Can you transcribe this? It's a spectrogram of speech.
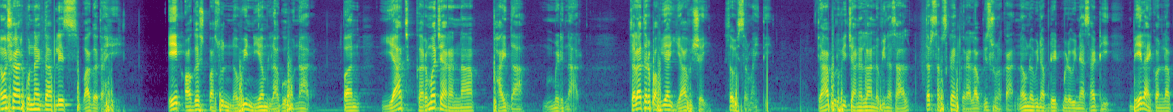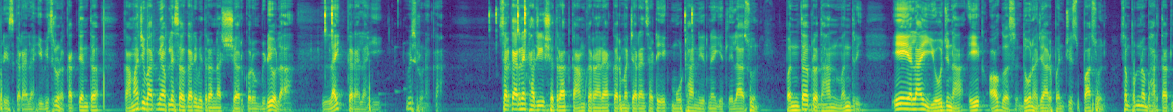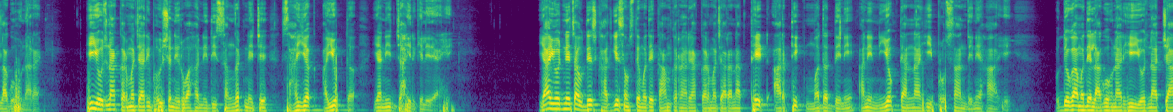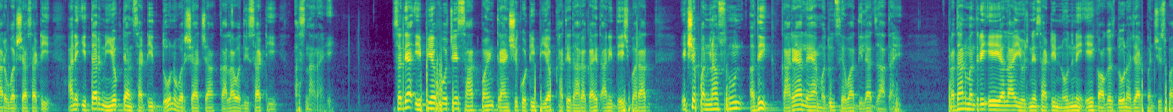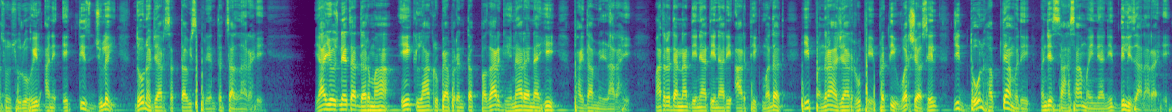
नमस्कार पुन्हा एकदा आपले स्वागत आहे. एक ऑगस्टपासून नवीन नियम लागू होणार पण याच कर्मचाऱ्यांना फायदा मिळणार. चला तर पाहूया याविषयी सविस्तर माहिती. त्यापूर्वी चॅनलला नवीन असाल तर सबस्क्राईब करायला विसरू नका. नवनवीन अपडेट मिळविण्यासाठी बेल आयकॉनला प्रेस करायलाही विसरू नका. अत्यंत कामाची बातमी आपल्या सहकारी मित्रांना शेअर करून व्हिडिओला लाईक करायलाही विसरू नका. सरकारने खाजगी क्षेत्रात काम करणाऱ्या कर्मचाऱ्यांसाठी एक मोठा निर्णय घेतलेला असून पंतप्रधान मंत्री ए एल आय योजना एक ऑगस्ट दोन हजार पंचवीसपासून संपूर्ण भारतात लागू होणार आहे. ही योजना कर्मचारी भविष्य निर्वाह निधी संघटनेचे सहाय्यक आयुक्त यांनी जाहीर केलेली आहे. या योजनेचा उद्देश खाजगी संस्थेमध्ये काम करणाऱ्या कर्मचाऱ्यांना थेट आर्थिक मदत देणे आणि नियोक्त्यांनाही प्रोत्साहन देणे हा आहे. उद्योगामध्ये लागू होणारी ही योजना चार वर्षासाठी आणि इतर नियोक्त्यांसाठी दोन वर्षाच्या कालावधीसाठी असणार आहे. सध्या ई पी एफ ओचे सात पॉईंट त्र्याऐंशी कोटी पी एफ खातेधारक आहेत आणि देशभरात एकशे पन्नासहून अधिक कार्यालयामधून सेवा दिल्या जात आहे. प्रधानमंत्री ए एल आय योजनेसाठी नोंदणी एक ऑगस्ट दोन हजार पंचवीसपासून सुरू होईल आणि एकतीस जुलै दोन हजार सत्तावीसपर्यंत चालणार आहे. या योजनेचा दरमहा एक लाख रुपयापर्यंत पगार घेणाऱ्यांनाही फायदा मिळणार आहे. मात्र त्यांना देण्यात येणारी आर्थिक मदत ही पंधरा हजार रुपये प्रतिवर्ष असेल जी दोन हप्त्यामध्ये म्हणजे सहा सहा महिन्यांनी दिली जाणार आहे.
